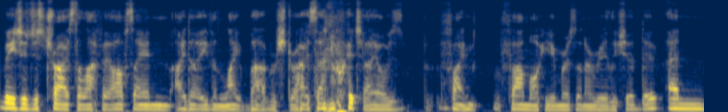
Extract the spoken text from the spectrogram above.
Beecher just tries to laugh it off, saying, I don't even like Barbra Streisand, which I always find far more humorous than I really should do. And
